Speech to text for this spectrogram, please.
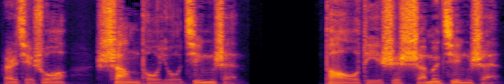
而且说上头有精神，到底是什么精神？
